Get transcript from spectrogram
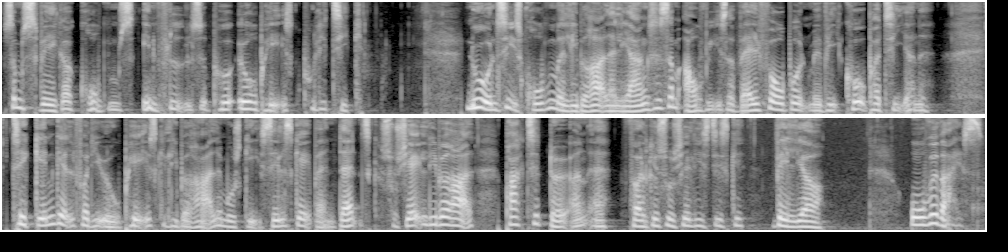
som svækker gruppens indflydelse på europæisk politik. Nu undsiges gruppen af Liberal Alliance, som afviser valgforbund med VK-partierne. Til gengæld for de europæiske liberale måske selskab af en dansk socialliberal bragt til døren af folkesocialistiske vælgere. Ove Weiss.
